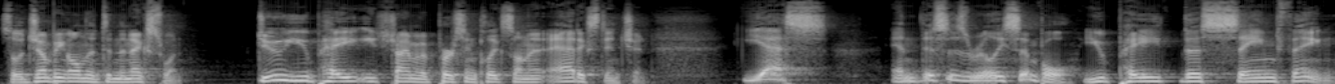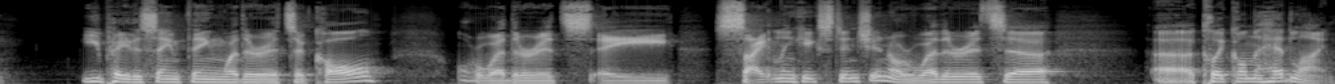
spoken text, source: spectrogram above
So jumping on to the next one. Do you pay each time a person clicks on an ad extension? Yes. And this is really simple. You pay the same thing. You pay the same thing whether it's a call or whether it's a site link extension or whether it's a, a click on the headline.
